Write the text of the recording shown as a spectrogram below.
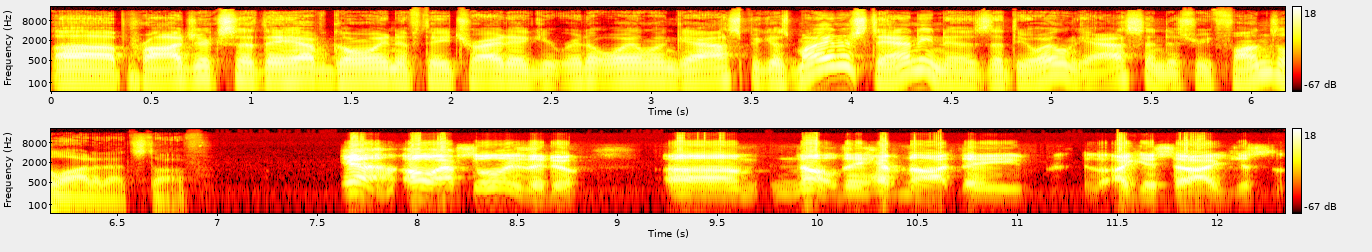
uh, projects that they have going if they try to get rid of oil and gas? Because my understanding is that the oil and gas industry funds a lot of that stuff. Yeah. Oh, absolutely, they do. Um, no, they have not. They, I said, I just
